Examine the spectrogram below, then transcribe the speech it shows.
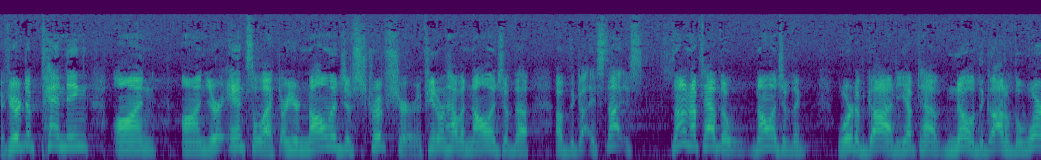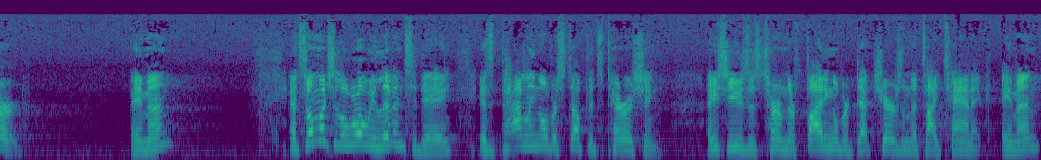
If you're depending on, on your intellect or your knowledge of Scripture, if you don't have a knowledge of the, of the God, it's not, it's, it's not enough to have the knowledge of the Word of God. You have to have know the God of the Word. Amen? And so much of the world we live in today is battling over stuff that's perishing. I used to use this term, they're fighting over deck chairs in the Titanic. Amen?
